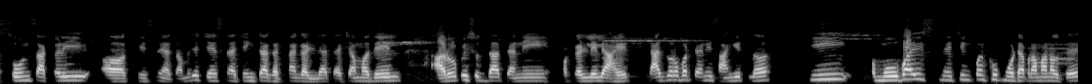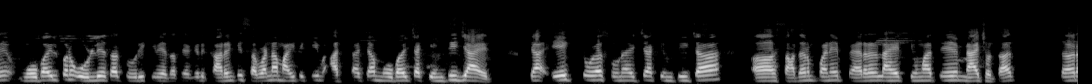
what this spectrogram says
सोनसाखळी खेचण्याचा म्हणजे चेन स्नॅचिंगच्या घटना घडल्या. त्याच्यामधील आरोपी सुद्धा त्यांनी पकडलेले आहेत. त्याचबरोबर त्यांनी सांगितलं की मोबाईल स्नॅचिंग पण खूप मोठ्या प्रमाणात होते. मोबाईल पण ओढले जातात चोरी केली जातात. त्याकडे कारण की सर्वांना माहिती आहे की आत्ताच्या मोबाईलच्या किमती ज्या आहेत त्या एक तोळा सोन्याच्या किमतीच्या साधारणपणे पॅरल आहेत किंवा ते मॅच होतात. तर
